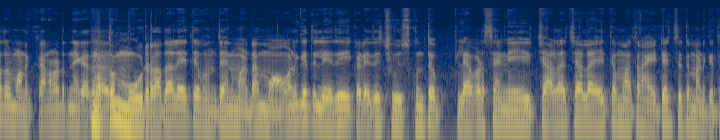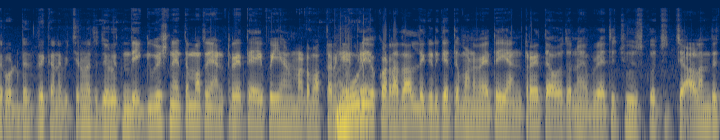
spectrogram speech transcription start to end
మాత్రం మనకు కనబడుతున్నాయి కదా. మొత్తం మూడు రథాలు అయితే ఉంటాయి అనమాట మామూలుగా అయితే లేదు. ఇక్కడైతే చూసుకుంటే ఫ్లేవర్స్ అని చాలా చాలా అయితే మాత్రం ఐటమ్స్ అయితే మనకైతే రోడ్డు మీద అయితే కనిపించడం అయితే జరుగుతుంది. ఎగ్జిబిషన్ అయితే మాత్రం ఎంటర్ అయితే అయిపోయాయి అనమాట మొత్తం మూడు యొక్క రథాల దగ్గరికి అయితే మనం అయితే ఎంటర్ అయితే అవుతున్నాం. ఇప్పుడైతే చూసుకోవచ్చు చాలా అంటే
